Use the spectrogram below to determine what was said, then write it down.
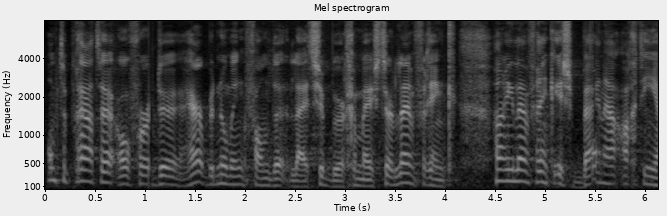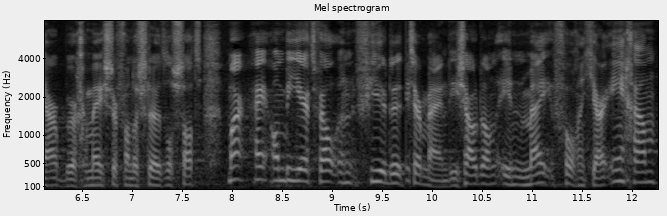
om te praten over de herbenoeming van de Leidse burgemeester Lenverink. Harry Lenverink is bijna 18 jaar burgemeester van de Sleutelstad, maar hij ambieert wel een vierde termijn. Die zou dan in mei volgend jaar ingaan.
